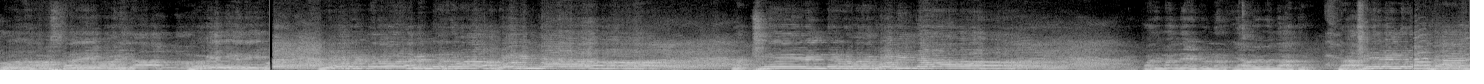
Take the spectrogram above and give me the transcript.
భూతనమస్తదేవ వనిత లోకైకదేవ వెంకటరమణ గోవింద లక్ష్మీ వెంకటరమణ గోవింద. పది మంది అంటున్నారు యాభై మంది ఆకులు లక్ష్మీ వెంకటరాజాయ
